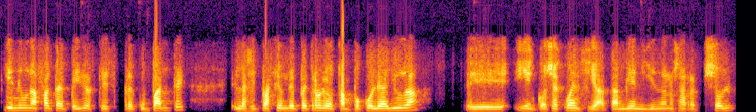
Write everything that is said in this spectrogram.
tiene una falta de pedidos que es preocupante, la situación de petróleo tampoco le ayuda eh, y en consecuencia también yéndonos a Repsol,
